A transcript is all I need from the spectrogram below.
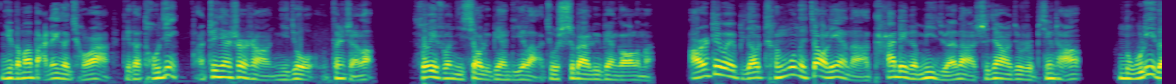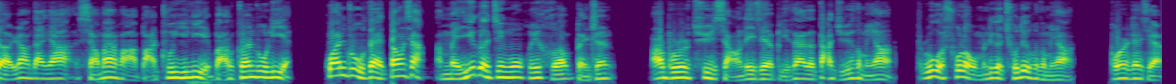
你怎么把这个球啊给它投进啊这件事上你就分神了。所以说你效率变低了，就失败率变高了嘛。而这位比较成功的教练呢，他这个秘诀呢，实际上就是平常努力的让大家想办法把注意力、把专注力关注在当下每一个进攻回合本身，而不是去想这些比赛的大局怎么样。如果输了，我们这个球队会怎么样？不是这些，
